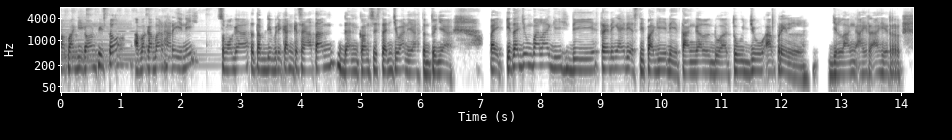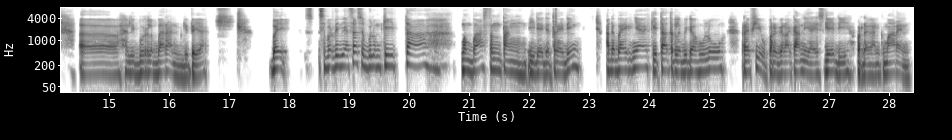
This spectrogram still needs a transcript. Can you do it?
Selamat pagi kawan Visto, apa kabar hari ini? Semoga tetap diberikan kesehatan dan konsisten cuan ya tentunya. Baik, kita jumpa lagi di Trading Ideas di pagi ini, tanggal 27 April, jelang akhir-akhir uh, libur lebaran gitu ya. Baik, seperti biasa sebelum kita membahas tentang ide-ide trading, ada baiknya kita terlebih dahulu review pergerakan IHSG di perdagangan kemarin.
